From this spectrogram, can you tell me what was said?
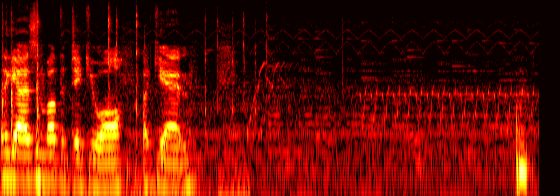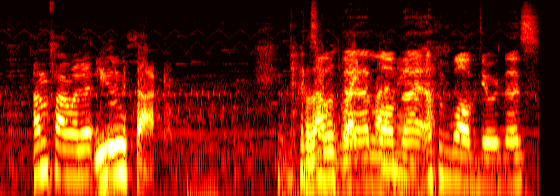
Hey guys, I'm about to dick you all again. I'm fine with it. you suck That's I was bad. right I love that. I love doing this.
